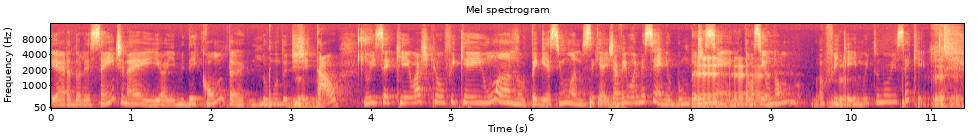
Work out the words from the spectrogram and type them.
era adolescente, né? E aí me dei conta do mundo digital, no ICQ eu acho que eu fiquei um ano, peguei assim um ano de ICQ. Aí já veio o MSN, o boom do É, MSN. Então, é. assim, eu não. Eu fiquei muito no ICQ. Uhum.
